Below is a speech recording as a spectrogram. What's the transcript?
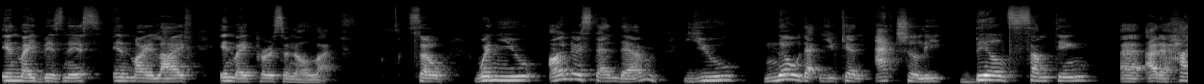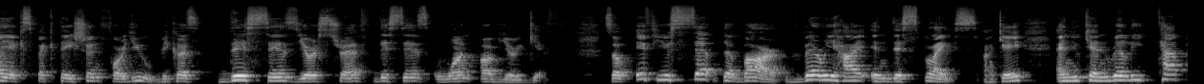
in my business, in my life, in my personal life. So when you understand them, you know that you can actually build something uh, at a high expectation for you because this is your strength. This is one of your gifts. So if you set the bar very high in this place, okay, and you can really tap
